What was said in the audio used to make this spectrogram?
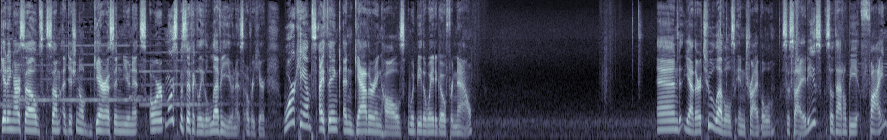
getting ourselves some additional garrison units, or more specifically, levy units over here. War camps, I think, and gathering halls would be the way to go for now. And yeah, there are two levels in tribal societies, so that'll be fine.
